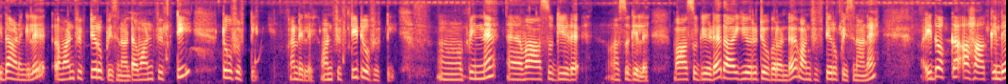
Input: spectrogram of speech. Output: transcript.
ഇതാണെങ്കിൽ വൺ ഫിഫ്റ്റി റുപ്പീസിനാണ് കേട്ടോ വൺ ഫിഫ്റ്റി ടു ഫിഫ്റ്റി കണ്ടില്ലേ? വൺ ഫിഫ്റ്റി ടു ഫിഫ്റ്റി പിന്നെ ആ, വാസുകിയുടെ വാസുകിയല്ലേ വാസുകിയുടെ ദാ ഈ ഒരു ട്യൂബറുണ്ട് വൺ ഫിഫ്റ്റി റുപ്പീസിനാണ് ഇതൊക്കെ അഹാക്കിന്റെ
